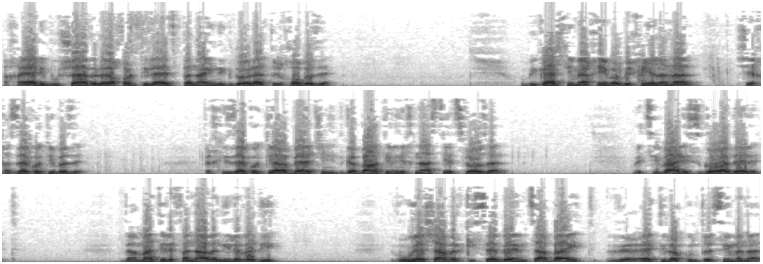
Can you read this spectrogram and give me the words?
אך היה לי בושה ולא יכולתי להעז פניי נגדו להטריחו בזה. וביקשתי מאחיו רבי חיאל הנ"ל שיחזק אותי בזה. וחיזק אותי הרבה עד שנתגברתי ונכנסתי אצלו ז"ל. וציווה לסגור הדלת. ועמדתי לפניו אני לבדי. והוא ישב על כיסא באמצע הבית, והראיתי לו הקונטרסים הנ"ל.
